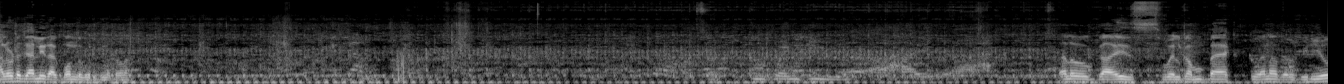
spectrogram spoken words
আলোটা জ্বালিয়ে রাখ, বন্ধ করি না তোমার hello guys welcome back to another video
